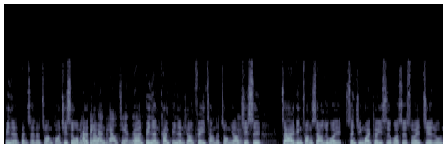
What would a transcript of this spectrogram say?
病人本身的状况。其实我们在病人台湾条件，这对。病人看病人条件非常的重要。其实，在临床上，如果神经外科医师或是所谓介入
